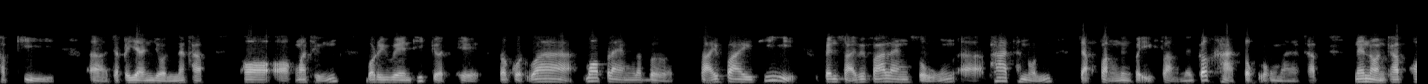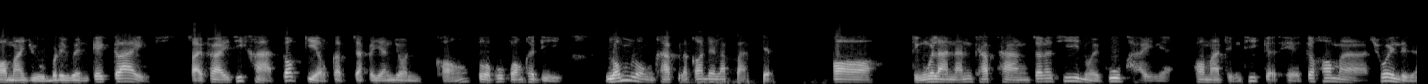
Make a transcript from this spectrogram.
ขับขี่จักรยานยนต์นะครับ พอออกมาถึงบริเวณที่เกิดเหตุ ปรากฏว่าหม้อแปลงระเบิด สายไฟที่ เป็นสายไฟฟ้าแรงสูงพาดถนนจากฝั่งหนึ่งไปอีกฝั่งหนึ่งก็ขาดตกลงมาครับ แน่นอนครับ พอมาอยู่บริเวณใกล้ๆ สายไฟที่ขาดก็เกี่ยวกับจักรยานยนต์ของตัวผู้ฟ้องคดี ล้มลงครับ แล้วก็ได้รับบาดเจ็บพอถึงเวลานั้นครับทางเจ้าหน้าที่หน่วยกู้ภัยเนี่ยพอมาถึงที่เกิดเหตุก็เข้ามาช่วยเหลือ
